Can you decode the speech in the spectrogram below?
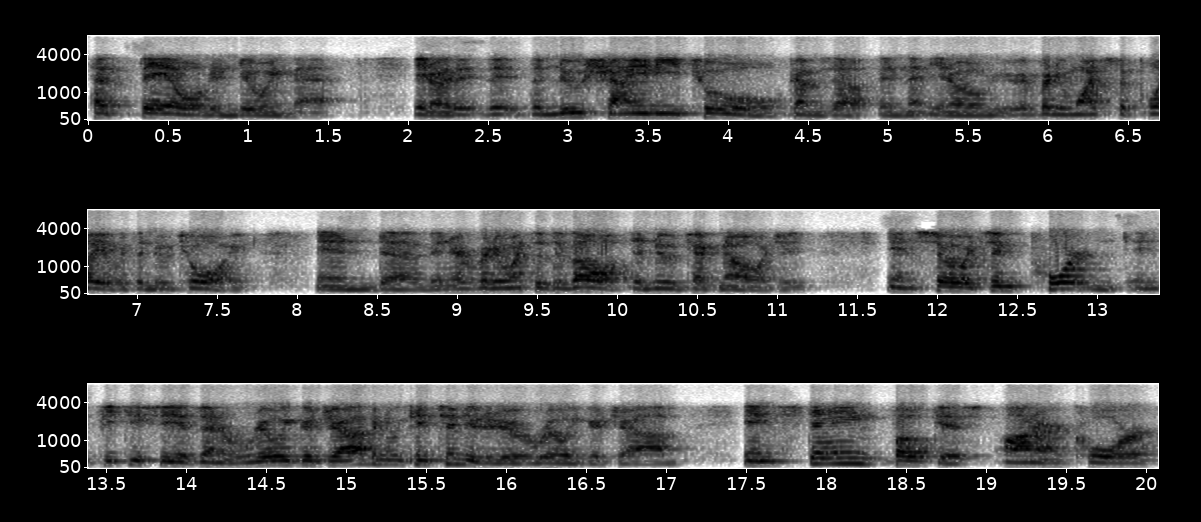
have failed in doing that. You know, the, the, the new shiny tool comes up and, that, you know, everybody wants to play with the new toy and, uh, and everybody wants to develop the new technology. And so it's important, and PTC has done a really good job, and we continue to do a really good job in staying focused on our core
